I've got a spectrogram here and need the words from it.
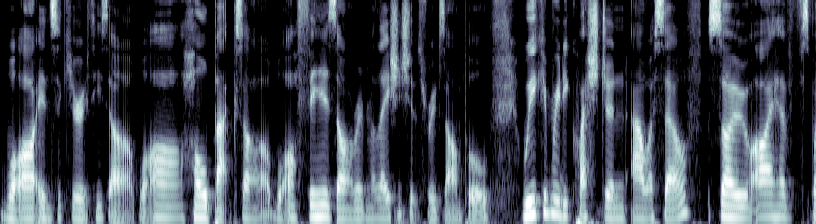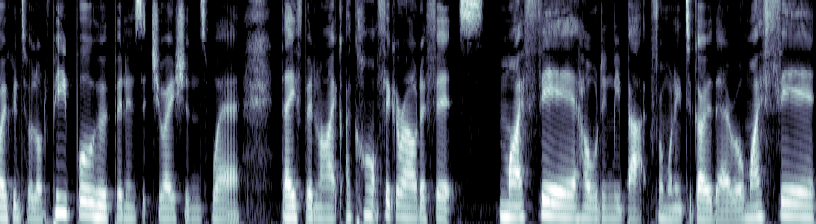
what our insecurities are, what our holdbacks are, what our fears are in relationships, for example, we can really question ourselves. So I have spoken to a lot of people who have been in situations where they've been like, I can't figure out if it's my fear holding me back from wanting to go there, or my fear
